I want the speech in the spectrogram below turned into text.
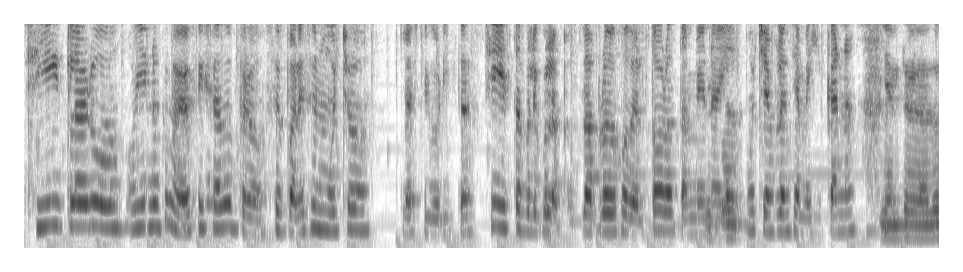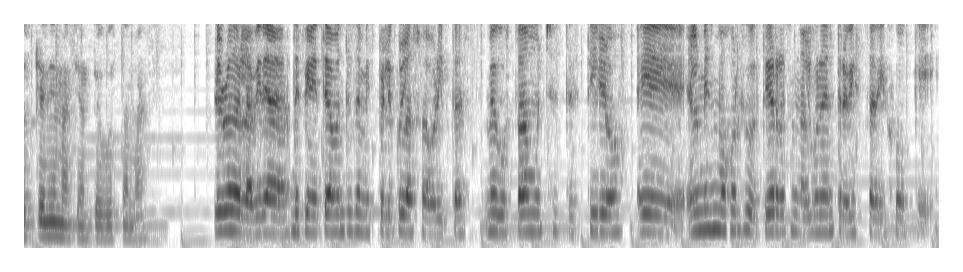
Sí, claro. Oye, nunca me había fijado, pero se parecen mucho las figuritas. Sí, esta película pues la produjo del Toro, también hay mucha influencia mexicana. Y entre las dos, ¿qué animación te gusta más? El libro de la vida definitivamente es de mis películas favoritas. Me gustaba mucho este estilo. Eh, el mismo Jorge Gutiérrez en alguna entrevista dijo que,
